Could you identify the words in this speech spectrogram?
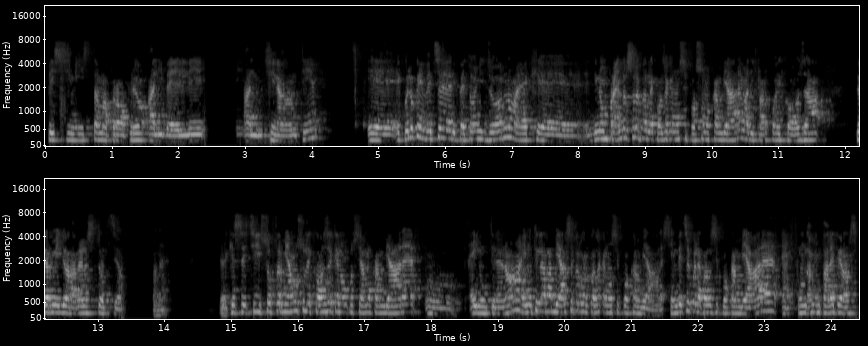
pessimista ma proprio a livelli allucinanti e, e, quello che invece ripeto ogni giorno è che di non prendersela per le cose che non si possono cambiare ma di fare qualcosa per migliorare la situazione perché se ci soffermiamo sulle cose che non possiamo cambiare mh, mm, è inutile, no? È inutile arrabbiarsi per qualcosa che non si può cambiare. Se invece quella cosa si può cambiare, è fondamentale tirarsi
